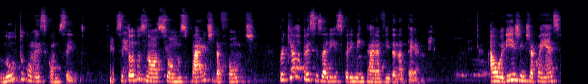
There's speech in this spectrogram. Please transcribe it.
luto com esse conceito. Se todos nós somos parte da fonte, por que ela precisaria experimentar a vida na Terra? A origem já conhece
